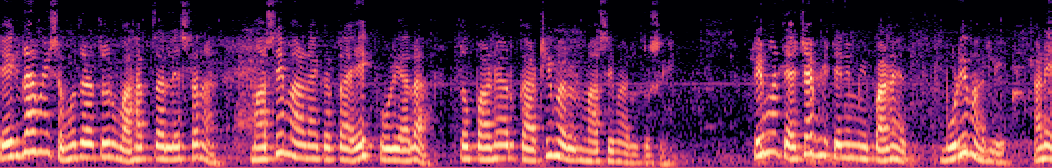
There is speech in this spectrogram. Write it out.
एकदा मी समुद्रातून वाहत चालले असताना मासे मारण्याकरता एक कोळी आला तो पाण्यावर काठी मारून मासे मारत असे. तेव्हा त्याच्या भीतीने मी पाण्यात बुडी मारली आणि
